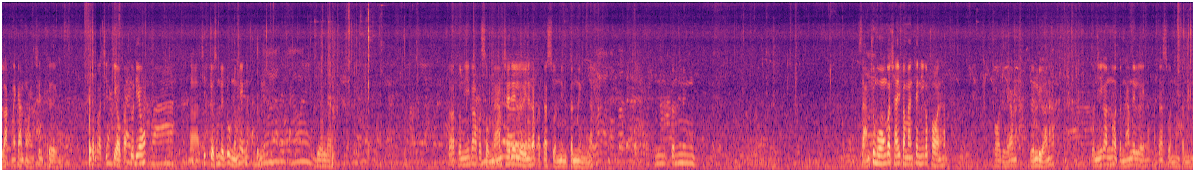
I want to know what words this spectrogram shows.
หลักในการอ่อยเช่นเคย ก็ชิ้นเกี่ยวกับตัวเดียวครับชิ้นเกี่ยวสำเร็จรูปหนือเมฆนะตัวนี้ เดียวเลยก็ตัวนี้ก็ผสมน้ำใช้ได้เลยนะครับ อัตราส่วนหนึ่งต่อหนึ่งนะหนึ่งต่อหนึ่งสามชั่วโมงก็ใช้ประมาณแค่นี้ก็พอนะครับ พออยู่แล้วนะเหลือๆนะครับ ตัวนี้ก็นวดกับน้ำได้เลยนะอัตราส่วนหนึ่งต่อหนึ่ง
